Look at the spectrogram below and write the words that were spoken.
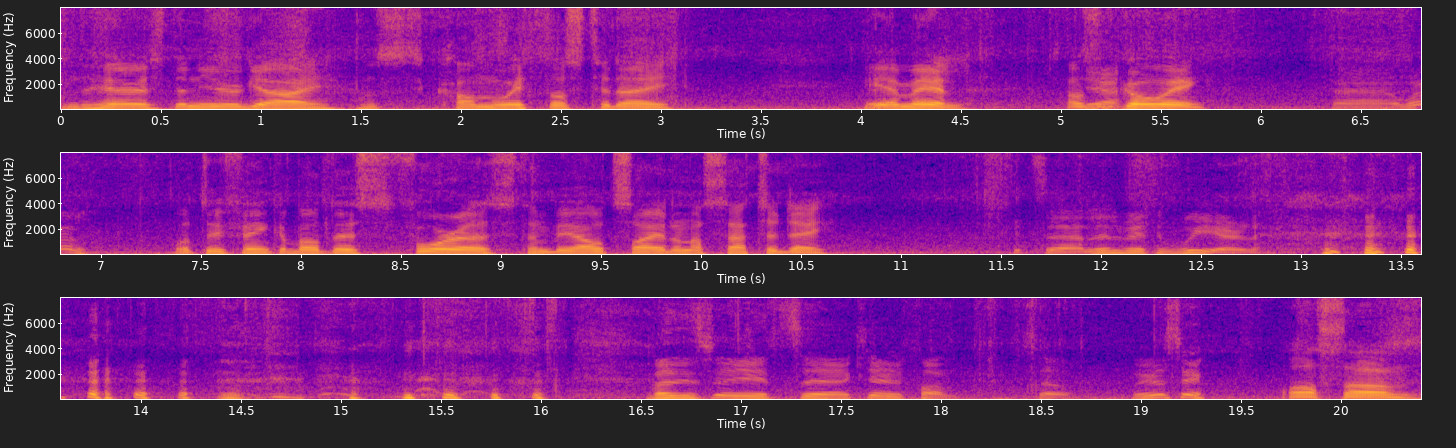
And here is the new guy who's come with us today. Emil, how's Yeah. it going? Uh, well, What do you think about this forest and be outside on a Saturday? it's a little bit weird. but it's, it's uh, clearly fun. So, we will see. Awesome.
